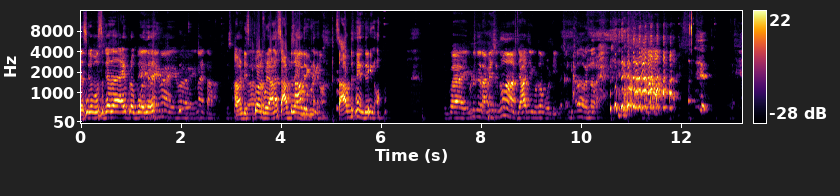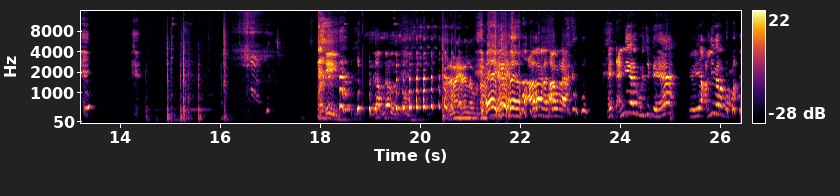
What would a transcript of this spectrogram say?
எசக புசுக்கதான் ஆயிப்பட போகுது. அவன் டிஸ்குவால் பண்ணி ஆனா சாப்பிட்டு தான் எந்திரிக்கணும். சாப்பிட்டு தான் எந்திரிக்கணும். இப்ப இவனுக்கு ரமேஷுக்கும் ஜார்ஜி மட்டும் தான் போட்டி. கண்டிப்பா வேணாம் ஏய், இதெல்லாம் முன்னாடி ஒரு கோவம். அதெல்லாம் இடையில அப்படிதான். ஏய், இங்க வா. அதான் நான் சாப்பிடுறேன். ஏய், தண்ணி வேற குடிச்சிட்டு அள்ளி வேற போடுறான்.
